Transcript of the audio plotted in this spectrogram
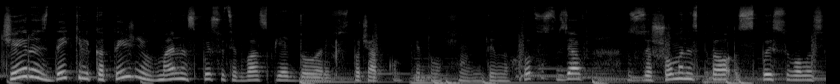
Через декілька тижнів в мене списується 25 доларів спочатку. Я думаю, хм, дивно, хто це взяв, за що мене списувалось.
